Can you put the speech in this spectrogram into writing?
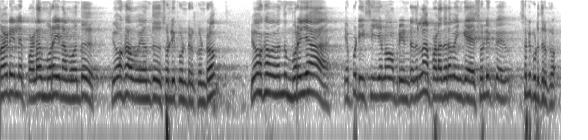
மேடையில் பல முறை நம்ம வந்து யோகாவை வந்து சொல்லி கொண்டிருக்கின்றோம். யோகாவை வந்து முறையாக எப்படி செய்யணும் அப்படின்றதெல்லாம் பல தடவை இங்கே சொல்லி சொல்லி கொடுத்துருக்குறோம்.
